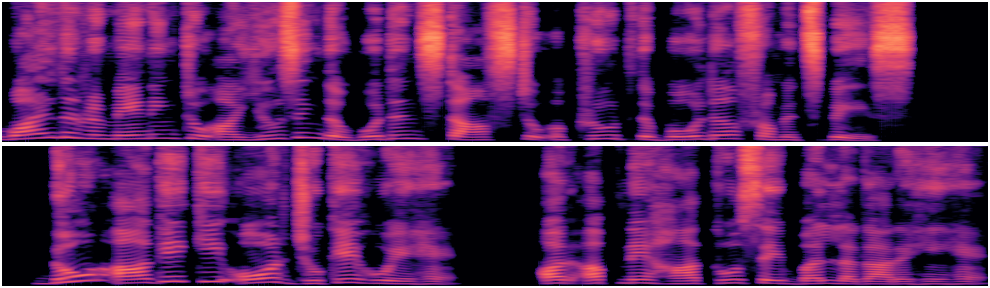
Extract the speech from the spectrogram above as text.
while the remaining two are using the wooden staffs to approve the boulder from its base दो आगे की ओर झुके हुए हैं और अपने हाथों से बल लगा रहे हैं।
